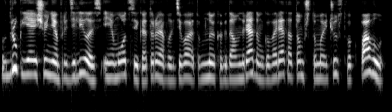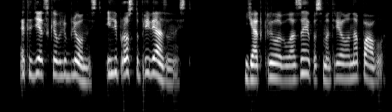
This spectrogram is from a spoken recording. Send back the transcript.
Вдруг я еще не определилась, и эмоции, которые овладевают мной, когда он рядом, говорят о том, что мои чувства к Павлу – это детская влюбленность или просто привязанность. Я открыла глаза и посмотрела на Павла.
